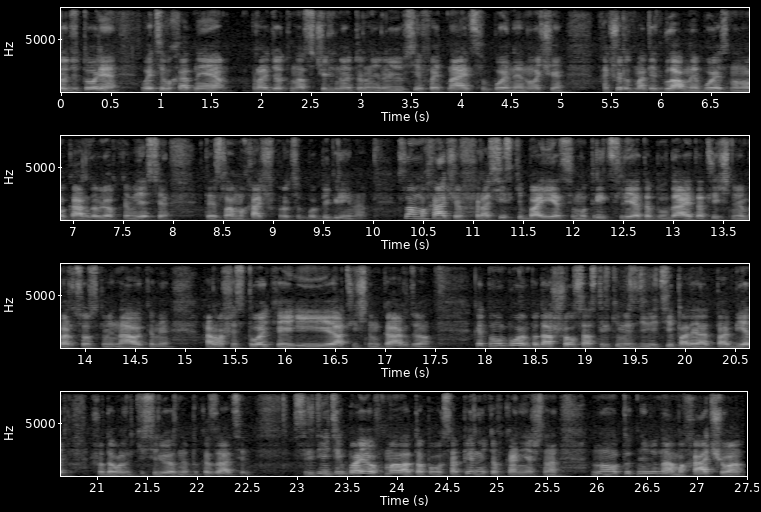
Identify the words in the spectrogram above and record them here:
привет, аудитория! В эти выходные пройдет у нас очередной турнир UFC Fight Nights, убойные ночи. Хочу рассмотреть главный бой основного карда в легком весе. Это Ислам Махачев против Бобби Грина. Ислам Махачев, российский боец, ему 30 лет, обладает отличными борцовскими навыками, хорошей стойкой и отличным кардио. К этому бою он подошел со стриками из 9 подряд побед, что довольно-таки серьезный показатель. Среди этих боев мало топовых соперников, конечно, но тут не вина Махачева,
